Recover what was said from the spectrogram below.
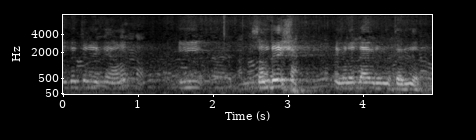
എന്നതിലേക്കാണ് ഈ സന്ദേശം നിങ്ങൾ എല്ലാവരും തരുന്നത്.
